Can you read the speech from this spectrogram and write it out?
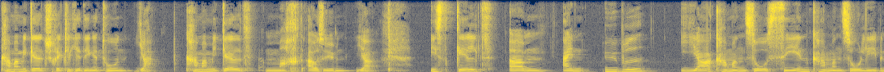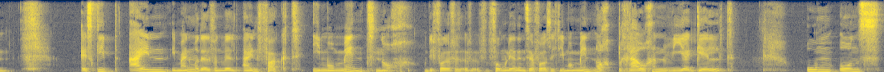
Kann man mit Geld schreckliche Dinge tun? Ja. Kann man mit Geld Macht ausüben? Ja. Ist Geld ähm, ein Übel? Ja, kann man so sehen, kann man so leben. Es gibt ein, in meinem Modell von Welt, ein Fakt, im Moment noch, und ich for- formuliere den sehr vorsichtig, im Moment noch brauchen wir Geld, um uns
